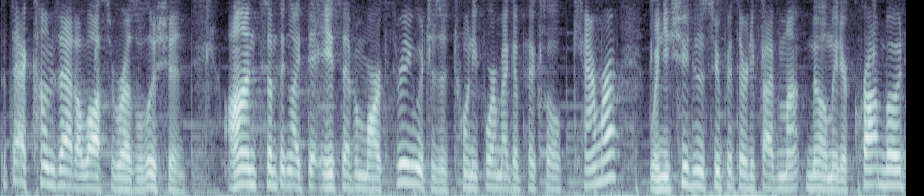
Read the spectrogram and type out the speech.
but that comes at a loss of resolution. On something like the A7 Mark III, which is a 24 megapixel camera, when you shoot in the Super 35 millimeter crop mode,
